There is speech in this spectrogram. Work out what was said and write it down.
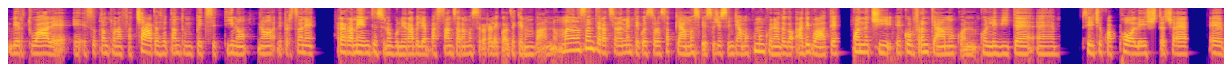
virtuale, è, è soltanto una facciata, è soltanto un pezzettino, no? Le persone Raramente sono vulnerabili abbastanza da mostrare le cose che non vanno, ma nonostante razionalmente questo lo sappiamo, spesso ci sentiamo comunque inadeguate quando ci eh, confrontiamo con, con, le vite, eh, si dice qua polished, cioè eh,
